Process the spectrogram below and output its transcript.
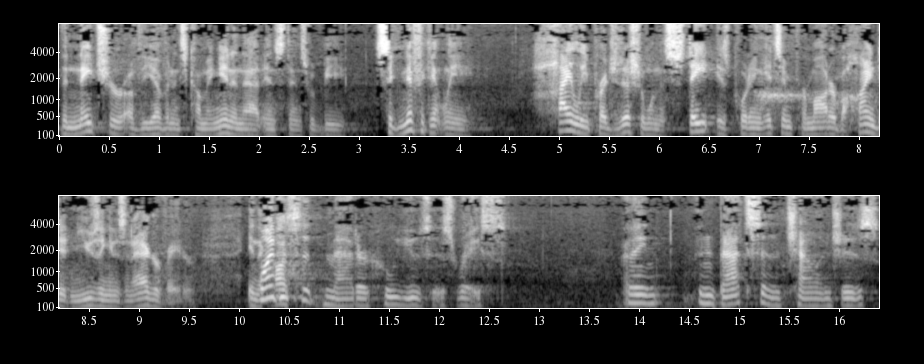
the nature of the evidence coming in in that instance would be significantly highly prejudicial when the state is putting its imprimatur behind it and using it as an aggravator. Why does it matter who uses race? I mean, in Batson challenges,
